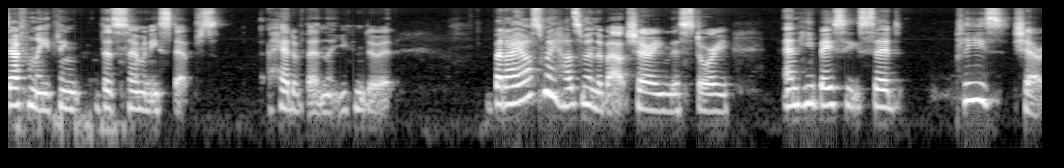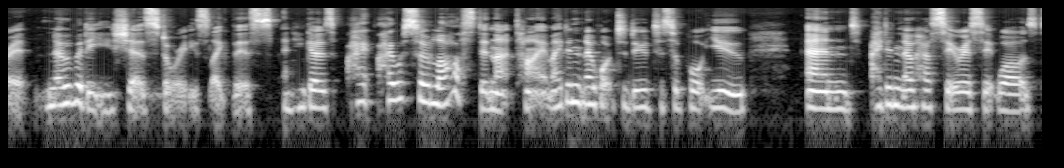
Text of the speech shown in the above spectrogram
definitely think there's so many steps ahead of then that you can do it. But I asked my husband about sharing this story, and he basically said, please share it. Nobody shares stories like this. And he goes, I, I was so lost in that time. I didn't know what to do to support you and I didn't know how serious it was.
